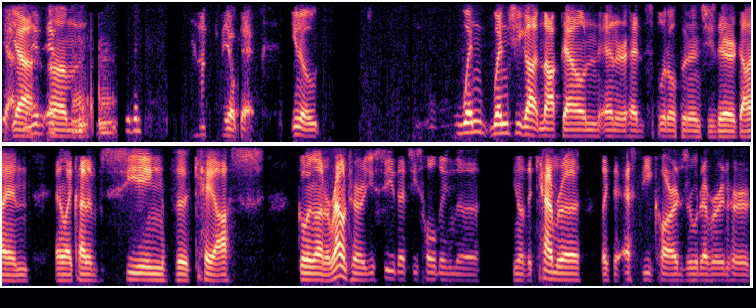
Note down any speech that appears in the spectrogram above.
Yeah, Yeah, I mean, it, it, um, it'd be okay. you know, when when she got knocked down and her head split open and she's there dying and like kind of seeing the chaos going on around her, you see that she's holding the you know the camera like the SD cards or whatever in her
